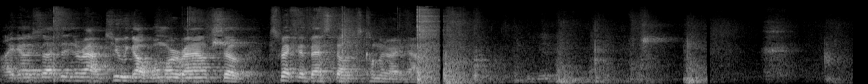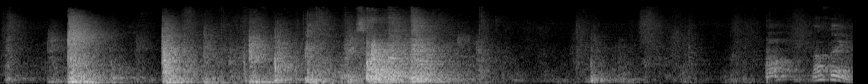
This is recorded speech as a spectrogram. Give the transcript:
Alright guys, so that's of round two. We got one more round, so expect the best dunks coming right now. Nothing.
